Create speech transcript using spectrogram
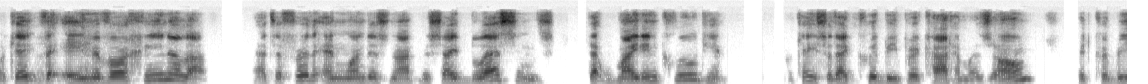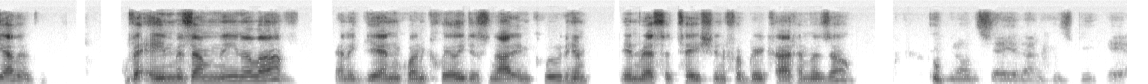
Okay? Ve'ein mivorchin That's a further, and one does not recite blessings that might include him. Okay, so that could be Birkat Hamazon, it could be other. Ve'ein mizamnin alav. And again, one clearly does not include him in recitation for Birkat Hamazon. You don't say it on his behalf.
